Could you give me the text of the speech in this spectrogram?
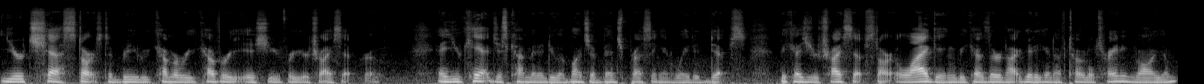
your chest starts to be, become a recovery issue for your tricep growth? And you can't just come in and do a bunch of bench pressing and weighted dips because your triceps start lagging because they're not getting enough total training volume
